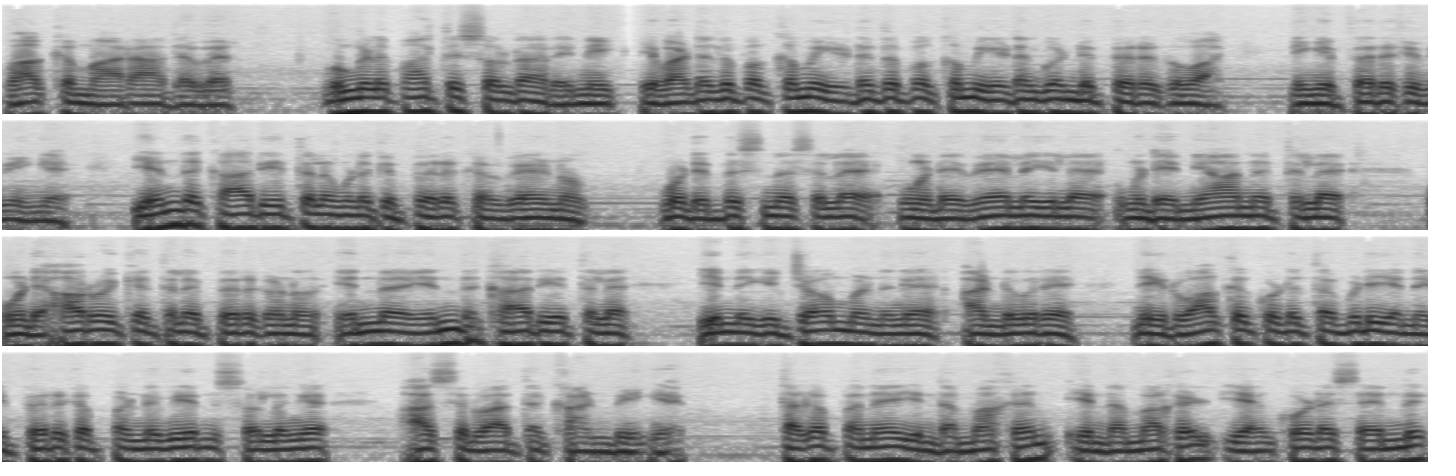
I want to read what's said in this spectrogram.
வாக்கு மாறாதவர். உங்களை பார்த்து சொல்றாரு நீ வடது பக்கமும் இடது பக்கமும் இடம் கொண்டு பெருகுவாய். நீங்க பெருகுவீங்க. எந்த காரியத்துல உங்களுக்கு பெருக்க வேணும்? உங்களுடைய பிசினஸ்ல உங்களுடைய வேலையில உங்களுடைய ஞானத்துல உங்களுடைய ஆரோக்கியத்தில் பெருகணும். என்ன எந்த காரியத்தில் இன்னைக்கு ஜெபம் பண்ணுங்க ஆண்டவரே நீர் வாக்கு கொடுத்தபடி என்னை பெருக பண்ணுவீர்னு சொல்லுங்க. ஆசிர்வாதத்தை காண்பீங்க. தகப்பனே இந்த மகன் இந்த மகள் என் கூட சேர்ந்து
